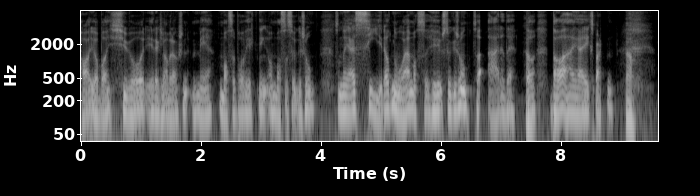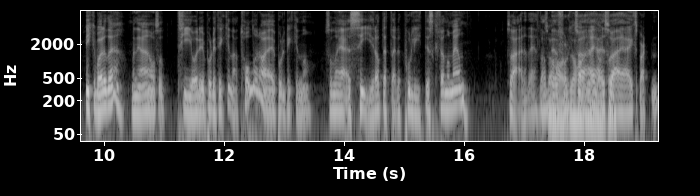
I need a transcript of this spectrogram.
har jobba i 20 år i reklamebransjen med massepåvirkning og massesuggesjon. Så når jeg sier at noe er massesuggesjon, så er det det. Da, da er jeg eksperten. Ja. Ikke bare det, men jeg er også ti år i politikken. Nei, tolv år har jeg i politikken nå. Så når jeg sier at dette er et politisk fenomen, så er det det. Da Så har- folk, så, er jeg, så er jeg eksperten.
